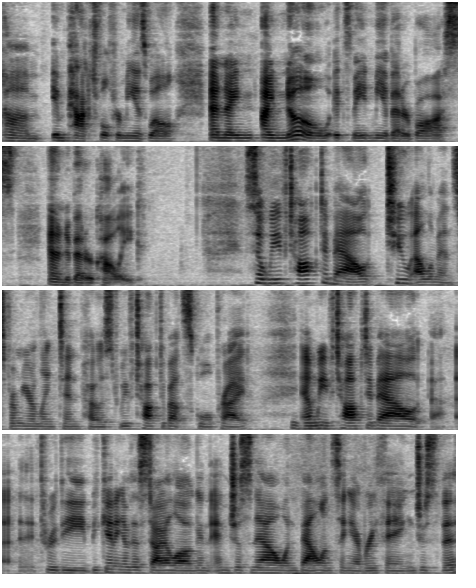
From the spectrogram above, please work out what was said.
um, impactful for me as well. And I, I know it's made me a better boss and a better colleague. So we've talked about two elements from your LinkedIn post. We've talked about school pride. Mm-hmm. And we've talked about uh, through the beginning of this dialogue and, and just now and balancing everything, just the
